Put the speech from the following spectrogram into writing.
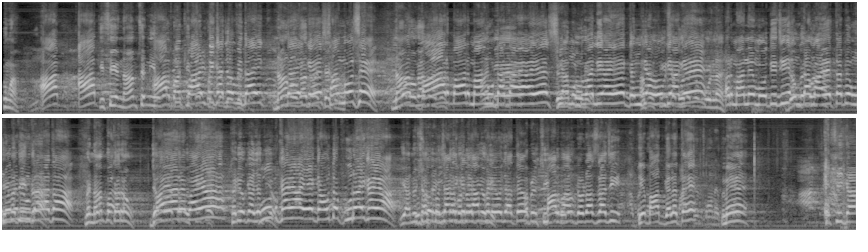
दूँगा आप आप किसी के नाम से नहीं होगा बाकी पार्टी का जो विधायक विधायक तो है संघों से नाम होगा तो बार। बार मांग उठाता आया है सिर मुंडवा लिया है गंजा हो गया तो है। और माने मोदी जी अंतम आए तब उन्होंने भी उठाया था। मैं नाम पुकार रहा हूँ। भाया रे हूँ, भाया खड़ी आ जाती खूब खाया एक गाँव तो पूरा ही खाया। ये अनुशासन बचाने के लिए आप खड़े हो जाते हो। बार बार डोडासरा जी ये बात गलत है? मैं किसी का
